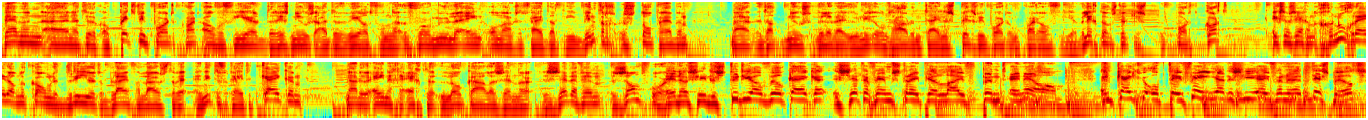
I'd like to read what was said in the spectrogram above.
We hebben eh, natuurlijk ook Pit Report, kwart over vier. Er is nieuws uit de wereld van de Formule 1... ondanks het feit dat die winterstop hebben. Maar dat nieuws willen wij u niet onthouden tijdens Pit Report om kwart over vier. Wellicht nog een stukje sport kort. Ik zou zeggen, genoeg reden om de komende drie uur te blijven luisteren... en niet te vergeten kijken naar uw enige echte lokale zender ZFM Zandvoort. En als je in de studio wil kijken, zfm-live.nl. En kijk je op tv, ja, dan zie je even een testbeeld.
